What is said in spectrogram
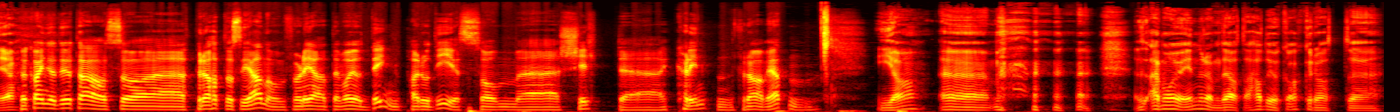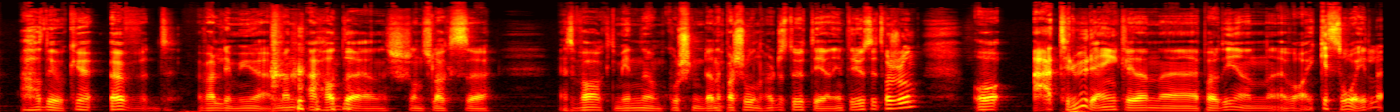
Ja. da kan jo du ta oss og prate oss igjennom, fordi at det var jo din parodi som skilte Clinton fra hveten. Ja Jeg må jo innrømme det at jeg hadde jo ikke akkurat eh, Jeg hadde jo ikke øvd veldig mye, men jeg hadde en sånn slags eh, et vagt minne om hvordan denne personen hørtes ut i en intervjusituasjon. Og jeg tror egentlig den eh, parodien var ikke så ille,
